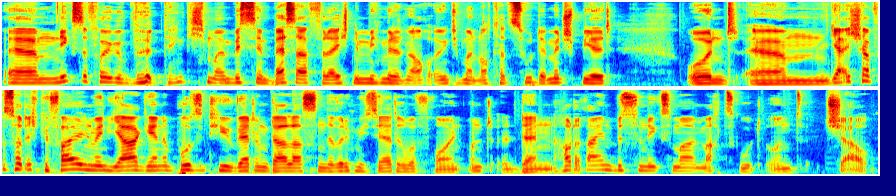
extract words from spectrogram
Ähm, nächste Folge wird, denke ich mal, ein bisschen besser. Vielleicht nehme ich mir dann auch irgendjemand noch dazu, der mitspielt. Und ähm, ja, ich hoffe, es hat euch gefallen. Wenn ja, gerne positive Wertung dalassen. Da würde ich mich sehr drüber freuen. Und dann haut rein, bis zum nächsten Mal. Macht's gut und ciao.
